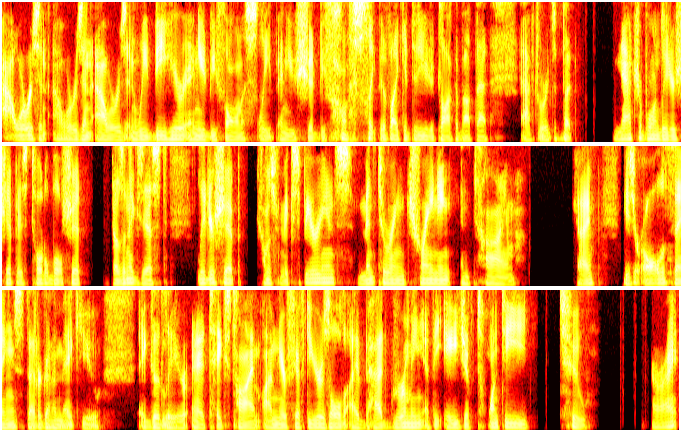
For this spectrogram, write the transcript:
hours and hours and hours and we'd be here and you'd be falling asleep and you should be falling asleep if I continue to talk about that afterwards. But natural born leadership is total bullshit, doesn't exist. Leadership comes from experience, mentoring, training, and time. Okay. These are all the things that are going to make you a good leader and it takes time. I'm near 50 years old. I've had grooming at the age of 22. All right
